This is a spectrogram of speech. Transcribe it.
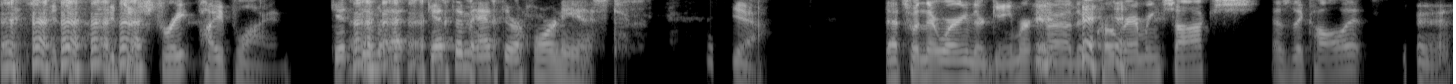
It's, it's, a, it's a straight pipeline. Get them at, get them at their horniest. Yeah. That's when they're wearing their gamer, uh, their programming socks, as they call it, the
